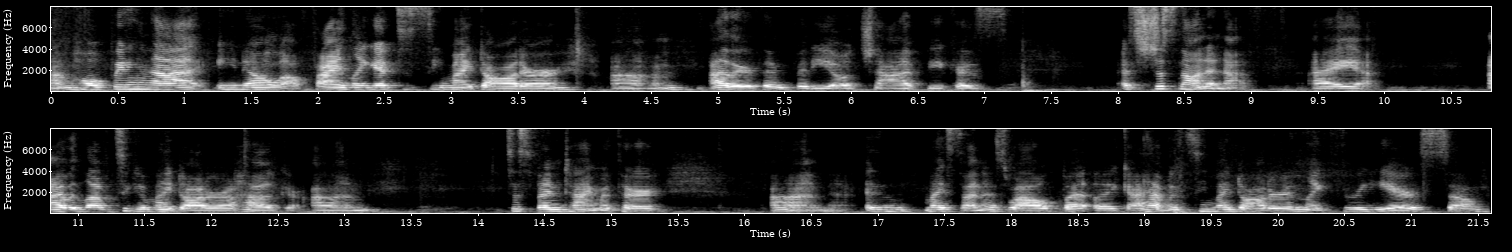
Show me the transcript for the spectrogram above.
I'm hoping that, you know, I'll finally get to see my daughter um, other than video chat because it's just not enough. I I would love to give my daughter a hug, um, to spend time with her um, and my son as well. But like, I haven't seen my daughter in like three years, so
